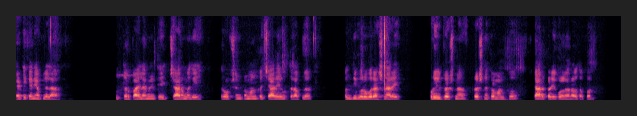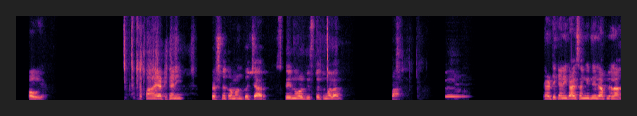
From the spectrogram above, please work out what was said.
या ठिकाणी आपल्याला उत्तर पाहायला मिळते चारमध्ये. तर ऑप्शन क्रमांक चार हे उत्तर आपलं अगदी बरोबर असणार आहे. पुढील प्रश्न प्रश्न क्रमांक चारकडे वळणार आहोत आपण. पाहूया. पहा या ठिकाणी प्रश्न क्रमांक चार. स्क्रीनवर दिसतोय तुम्हाला. पहा. या ठिकाणी काय सांगितलेलं आपल्याला?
